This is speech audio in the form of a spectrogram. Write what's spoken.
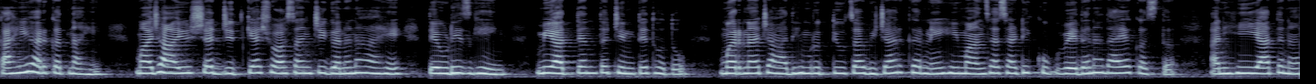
काही हरकत नाही. माझ्या आयुष्यात जितक्या श्वासांची गणना आहे तेवढीच घेईन. मी अत्यंत चिंतेत होतो. मरणाच्या आधी मृत्यूचा विचार करणे ही माणसासाठी खूप वेदनादायक असतं. आणि ही यातना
